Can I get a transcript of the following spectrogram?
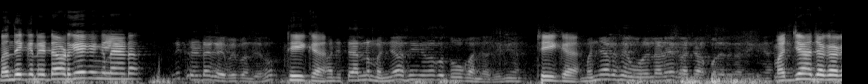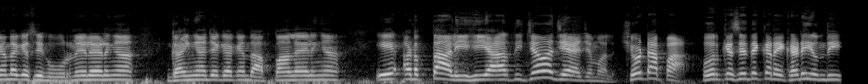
ਬੰਦੇ ਕੈਨੇਡਾ ਉੱਡ ਗਏ ਕਿ ਇੰਗਲੈਂਡ? ਨਹੀਂ ਕੈਨੇਡਾ ਗਏ ਬਈ ਬੰਦੇ ਉਹ। ਠੀਕ ਹੈ ਹਾਂਜੀ ਤਿੰਨ ਮੰਝਾਂ ਸੀ ਉਹਨਾਂ ਕੋਲ ਦੋ ਗਾਂਜਾਂ ਸੀਗੀਆਂ। ਠੀਕ ਹੈ ਮੰਝਾਂ ਕਿਸੇ ਹੋਰ ਨੇ ਲੈਣੀਆਂ ਗਾਂਜਾਂ ਆਪਾਂ ਲੈ ਲੈਣੀਆਂ ਸੀਗੀਆਂ। ਮੱਝਾਂ ਜਗ੍ਹਾ ਕਹਿੰਦਾ ਕਿਸੇ ਹੋਰ ਨੇ ਲੈ ਲਈਆਂ ਗਾਈਆਂ ਜਗ੍ਹਾ ਕਹਿੰਦਾ ਆਪਾਂ ਲੈ ਲਈਆਂ। ਇਹ 48000 ਦੀ ਜਮਾਂ ਜਾਇਜ਼ ਮੁੱਲ ਛੋਟਾ ਪਾ ਹੋਰ ਕਿਸੇ ਦੇ ਘਰੇ ਖੜੀ ਹੁੰਦੀ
